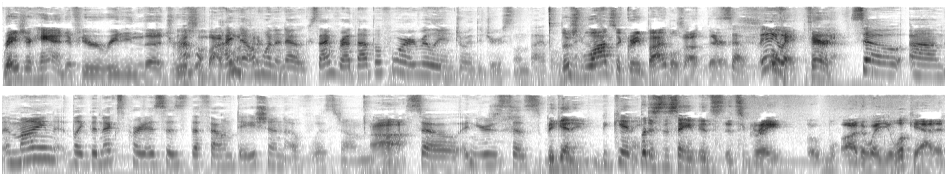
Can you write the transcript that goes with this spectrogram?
Raise your hand if you're reading the Jerusalem Bible. I know. I want to know because I've read that before. I really enjoyed the Jerusalem Bible. There's lots of great Bibles out there. So, anyway. okay, fair enough. So, um, in mine, like the next part, it says the foundation of wisdom. Ah. So, and yours says Beginning, beginning. but it's the same. It's it's great either way you look at it.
